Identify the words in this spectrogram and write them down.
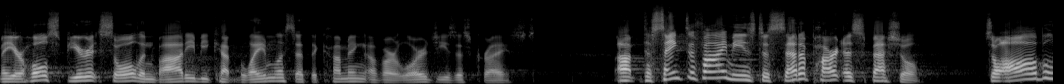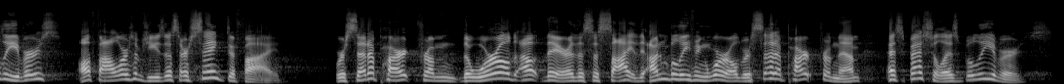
May your whole spirit, soul, and body be kept blameless at the coming of our Lord Jesus Christ. Uh, to sanctify means to set apart as special. So all believers, all followers of Jesus are sanctified. We're set apart from the world out there, the society, the unbelieving world. We're set apart from them as special as believers.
